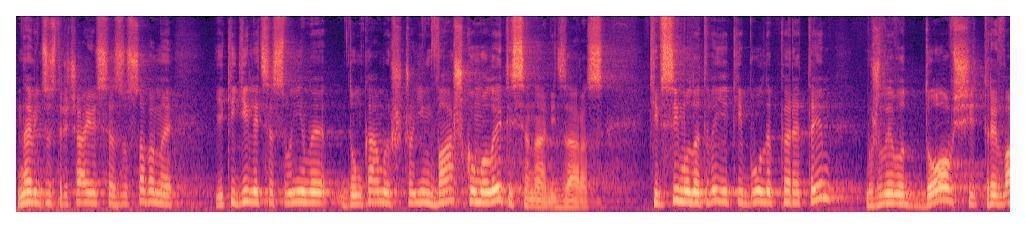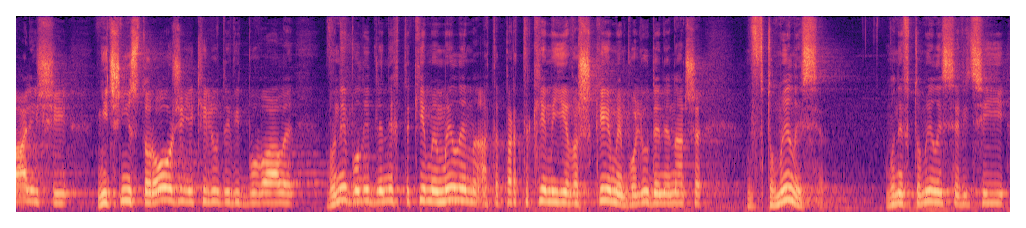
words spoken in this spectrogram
Навіть зустрічаюся з особами, які діляться своїми думками, що їм важко молитися навіть зараз. Ті всі молитви, які були перед тим, можливо, довші, триваліші, нічні сторожі, які люди відбували, вони були для них такими милими, а тепер такими є важкими, бо люди неначе втомилися. Вони втомилися від цієї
